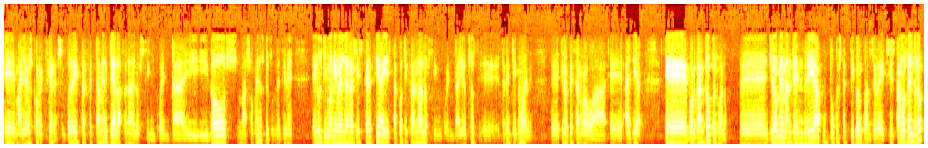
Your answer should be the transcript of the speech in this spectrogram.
eh, mayores correcciones. Se puede ir perfectamente a la zona de los 52, más o menos, que es donde tiene el último nivel de resistencia y está cotizando a los 58,39. Eh, creo que cerró a- eh, ayer. Eh, por tanto, pues bueno, eh, yo me mantendría un poco escéptico en cuanto a eBay. Si estamos dentro,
